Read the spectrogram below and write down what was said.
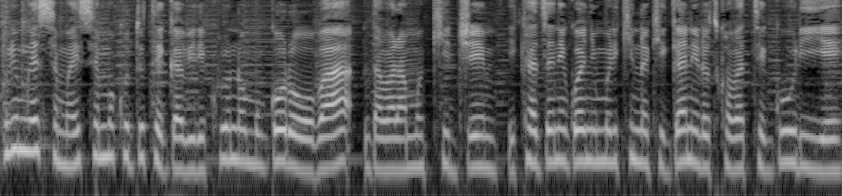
kuri mwese mwahisemo kudutega abiri kuri uno mugoroba ndabaramukije ikaze nigwanye muri kino kiganiro twabateguriye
